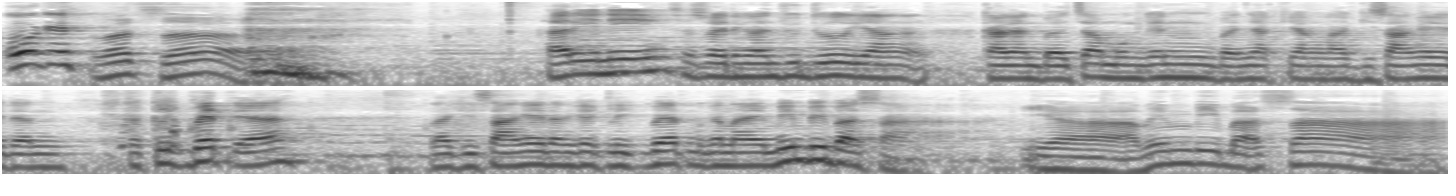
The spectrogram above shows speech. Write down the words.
Oke, What's up? hari ini sesuai dengan judul yang kalian baca mungkin banyak yang lagi sange dan ke clickbait ya. Lagi sange dan ke clickbait mengenai mimpi basah. Ya, mimpi basah.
